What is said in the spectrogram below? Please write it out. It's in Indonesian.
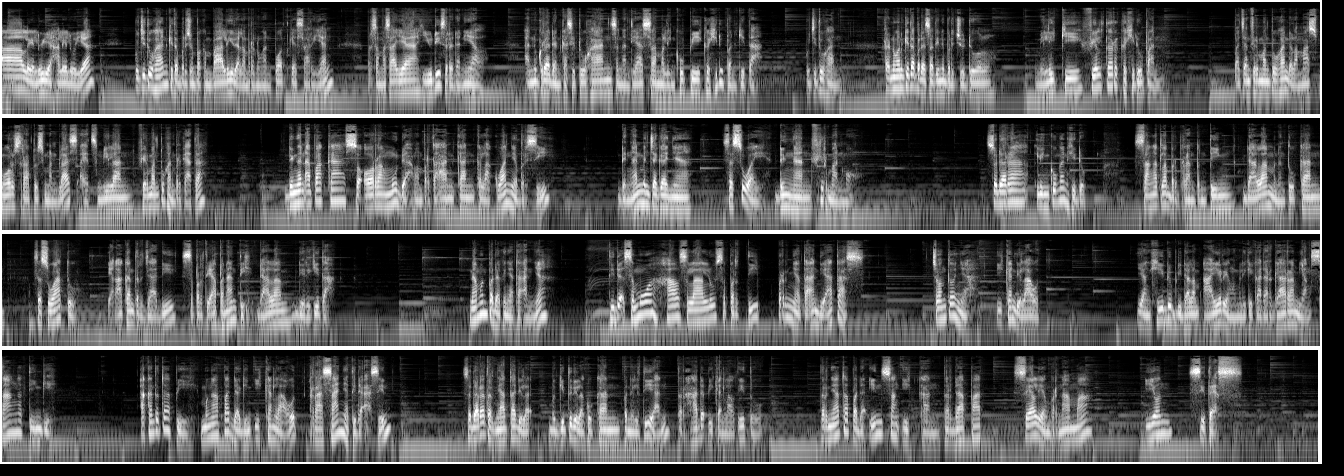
Haleluya, haleluya. Puji Tuhan, kita berjumpa kembali dalam renungan podcast harian bersama saya Yudi Sera Daniel. Anugerah dan kasih Tuhan senantiasa melingkupi kehidupan kita. Puji Tuhan. Renungan kita pada saat ini berjudul Miliki Filter Kehidupan. Bacaan firman Tuhan dalam Mazmur 119 ayat 9, firman Tuhan berkata, Dengan apakah seorang mudah mempertahankan kelakuannya bersih? Dengan menjaganya sesuai dengan firman-Mu. Saudara, lingkungan hidup sangatlah berperan penting dalam menentukan sesuatu yang akan terjadi seperti apa nanti dalam diri kita. Namun pada kenyataannya, tidak semua hal selalu seperti pernyataan di atas. Contohnya, ikan di laut yang hidup di dalam air yang memiliki kadar garam yang sangat tinggi. Akan tetapi, mengapa daging ikan laut rasanya tidak asin? Saudara ternyata dila begitu dilakukan penelitian terhadap ikan laut itu, ternyata pada insang ikan terdapat sel yang bernama ion sites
